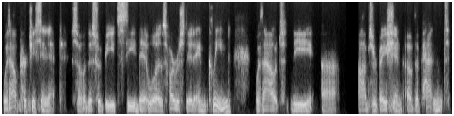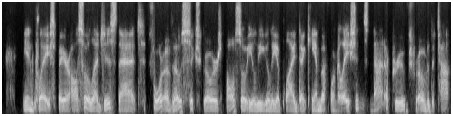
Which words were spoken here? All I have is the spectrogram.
without purchasing it. So this would be seed that was harvested and cleaned without the uh, observation of the patent in place. Bayer also alleges that four of those six growers also illegally applied dicamba formulations not approved for over the top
